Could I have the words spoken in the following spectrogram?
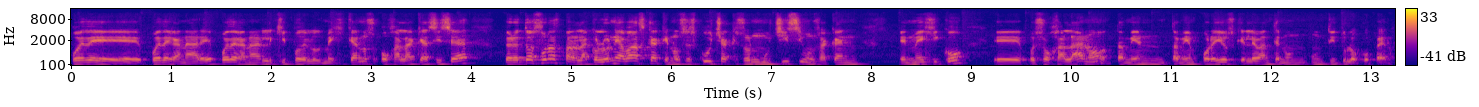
puede, puede ganar, ¿eh? puede ganar el equipo de los mexicanos, ojalá que así sea, pero de todas formas para la colonia vasca que nos escucha, que son muchísimos acá en, en México, eh, pues ojalá, ¿no? También, también por ellos que levanten un, título copero.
